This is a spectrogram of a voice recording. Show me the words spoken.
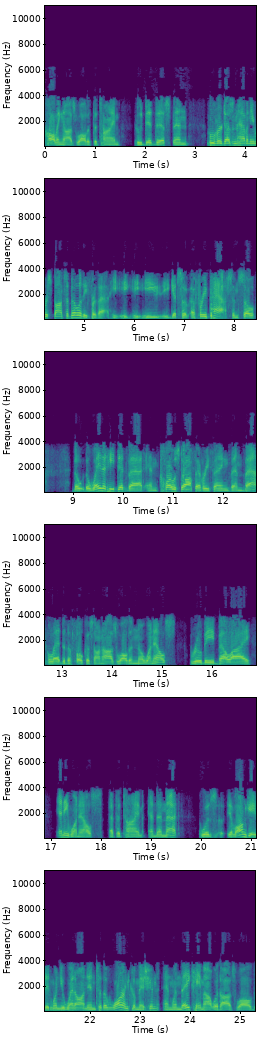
calling Oswald at the time who did this then Hoover doesn't have any responsibility for that he he he he gets a, a free pass and so the the way that he did that and closed off everything then that led to the focus on Oswald and no one else Ruby Belli anyone else at the time, and then that was elongated when you went on into the Warren Commission, and when they came out with Oswald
